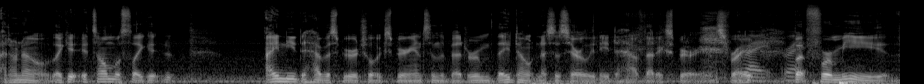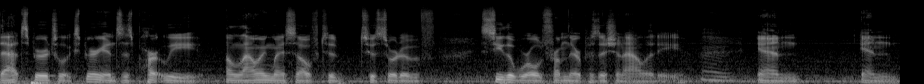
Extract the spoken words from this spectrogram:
I don't know. Like it, it's almost like it. I need to have a spiritual experience in the bedroom. They don't necessarily need to have that experience, right? Right, right. But for me, that spiritual experience is partly allowing myself to to sort of see the world from their positionality Mm. and and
